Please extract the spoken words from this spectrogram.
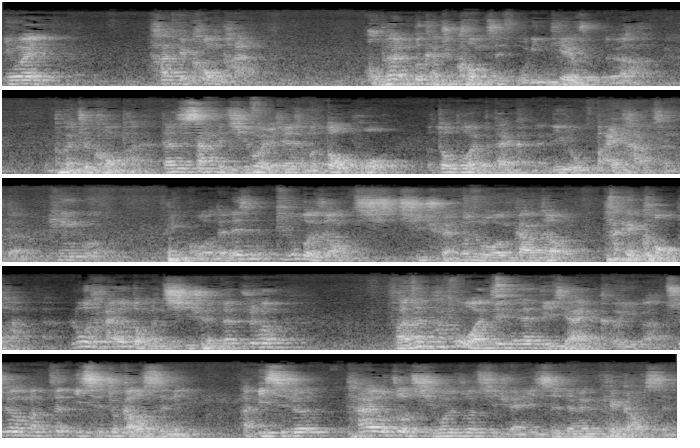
因为它得控盘，股票你不肯去控制五零 TF，对吧？不能去控盘，但是商品期货有些什么豆粕，豆粕也不太可能，例如白糖什么的，苹果，苹果的。但是如果这种期期权或者螺纹钢这种，它可以控盘的。如果他又懂得期权，但最后，反正他过完这天再跌下来也可以嘛。最后嘛，这一次就搞死你，他一次就他要做期货做期权，一次那边可以搞死你。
